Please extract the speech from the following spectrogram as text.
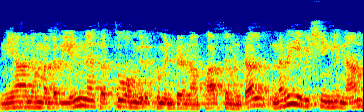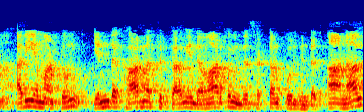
ஞானம் அல்லது என்ன தத்துவம் இருக்கும் என்று நாம் பார்த்தோம் என்றால் நிறைய விஷயங்களை நாம் அறிய மாட்டோம். எந்த காரணத்திற்காக இந்த மார்க்கம் இந்த சட்டம் கூறுகின்றது. ஆனால்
